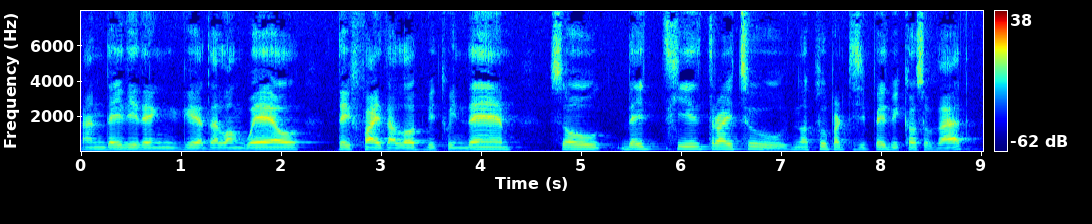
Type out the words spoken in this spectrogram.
and they didn't get along well. They fight a lot between them, so they he tried to not to participate because of that,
